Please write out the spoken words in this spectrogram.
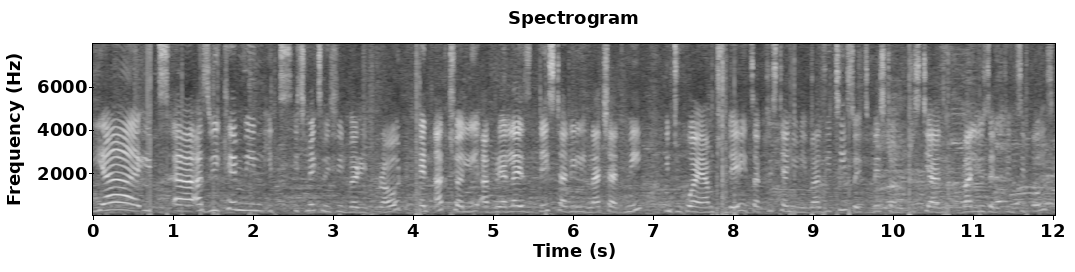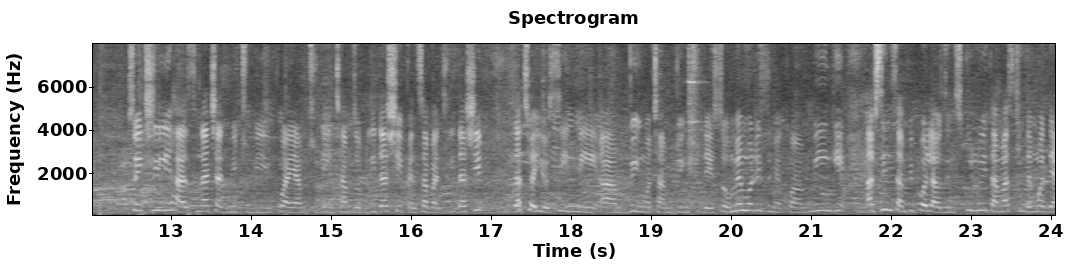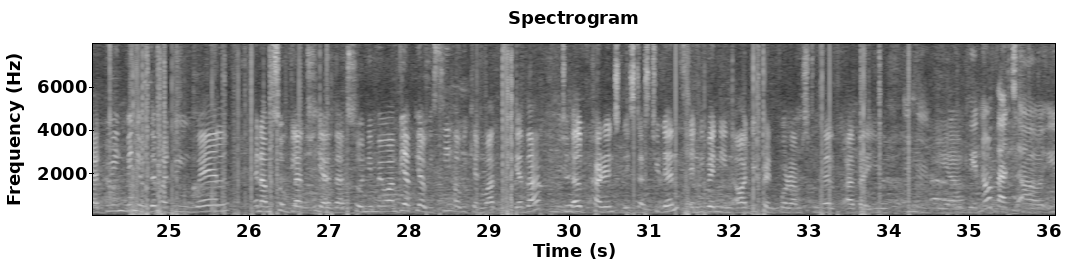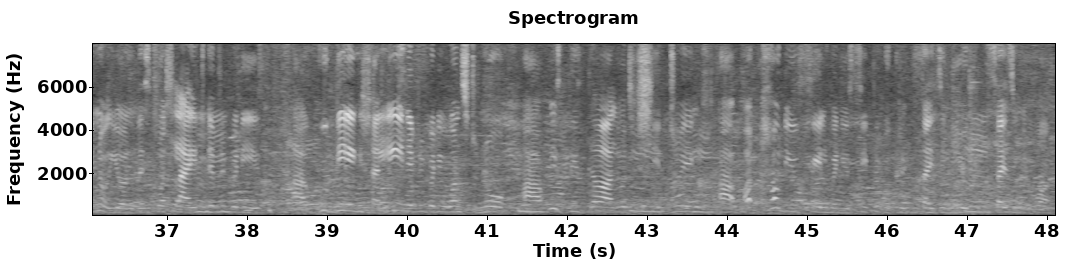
Yeah, it uh, as we came in, it it makes me feel very proud. And actually, I've realized Daystar really nurtured me into who I am today. It's a Christian university, so it's based on Christian values and principles. So it really has nurtured me to be who I am today in terms of leadership and servant leadership. That's why you're seeing me um, doing what I'm doing today. So memories zimekuwa mingi. I've seen some people I was in school with. I'm asking them what they are doing. Many of them are doing well, and I'm so glad to hear that. So nimewambia pia we see how we can work together to help current Dista students and even in our different forums to help other youth. Yeah. Okay, now that uh, you know you're on the spotlight, everybody is uh, googling Charlene. Everybody wants to know uh, who is this girl, what is she doing. Uh, how, how do you feel when you see people criticizing you, criticizing your work?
